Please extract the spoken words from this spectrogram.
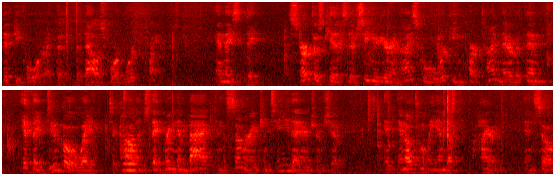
fifty-four at the, the Dallas Fort Worth plant. And they, they start those kids their senior year in high school, working part-time there, but then if they do go away to college, they bring them back in the summer and continue that internship and, and ultimately end up hiring. And so,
